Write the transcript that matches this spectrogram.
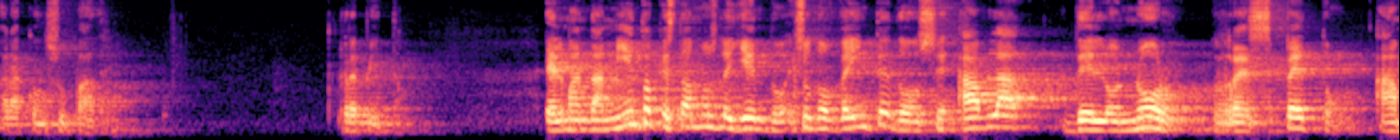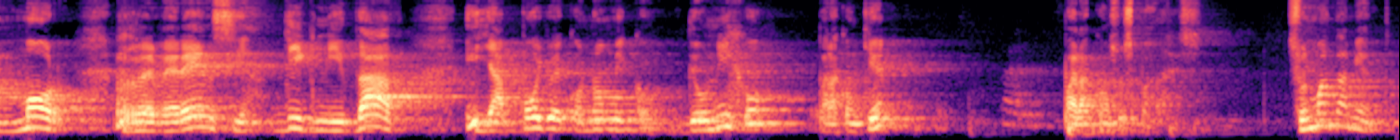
para con su padre. Repito, el mandamiento que estamos leyendo, Éxodo 20, 12, habla del honor, respeto, amor, reverencia, dignidad y apoyo económico de un hijo para con quién? Para con sus padres. Es un mandamiento.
